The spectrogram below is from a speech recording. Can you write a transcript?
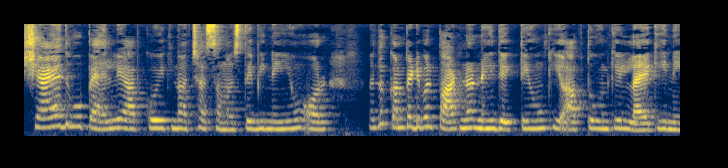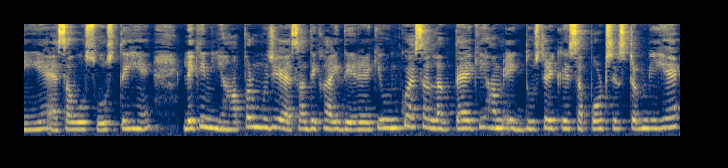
शायद वो पहले आपको इतना अच्छा समझते भी नहीं हो और मतलब कंपेटेबल पार्टनर नहीं देखते हो कि आप तो उनके लायक ही नहीं है, ऐसा वो सोचते हैं। लेकिन यहाँ पर मुझे ऐसा दिखाई दे रहा है कि उनको ऐसा लगता है कि हम एक दूसरे के सपोर्ट सिस्टम भी है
